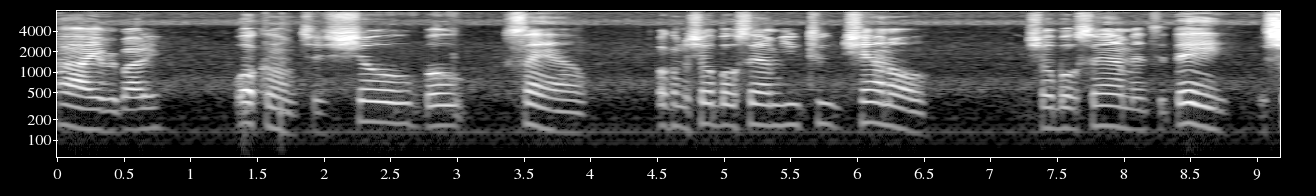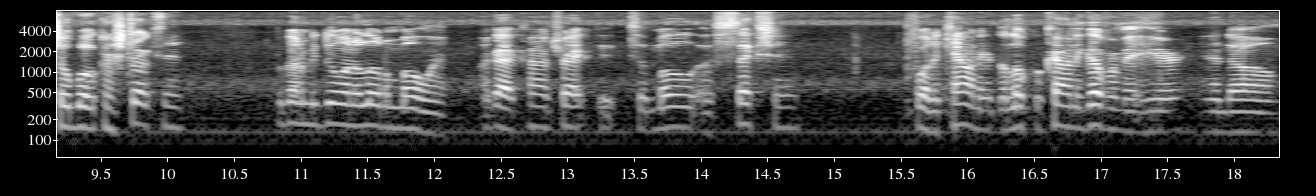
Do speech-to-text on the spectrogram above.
Hi everybody. Welcome to Showboat Sam. Welcome to Showboat Sam YouTube channel. Showboat Sam and today with Showboat Construction we're going to be doing a little mowing. I got contracted to mow a section for the county, the local county government here and um,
